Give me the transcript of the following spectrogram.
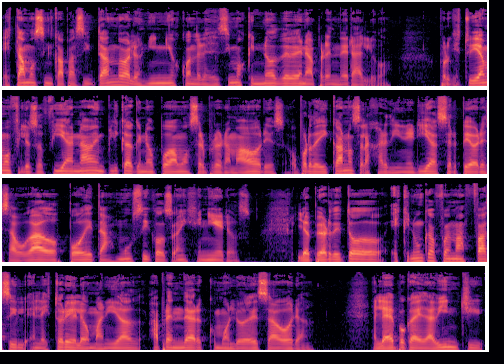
Estamos incapacitando a los niños cuando les decimos que no deben aprender algo. Porque estudiamos filosofía nada implica que no podamos ser programadores, o por dedicarnos a la jardinería ser peores abogados, poetas, músicos o ingenieros. Lo peor de todo es que nunca fue más fácil en la historia de la humanidad aprender como lo es ahora. En la época de Da Vinci,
